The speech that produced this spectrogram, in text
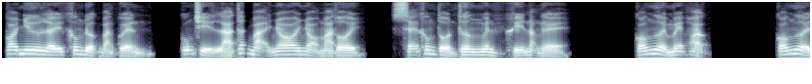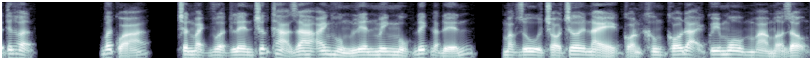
coi như lấy không được bản quyền, cũng chỉ là thất bại nho nhỏ mà thôi, sẽ không tổn thương nguyên khí nặng nề. Có người mê hoặc, có người tiếp hận. Bất quá, trần mạch vượt lên trước thả ra anh hùng liên minh mục đích đã đến, mặc dù trò chơi này còn không có đại quy mô mà mở rộng,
